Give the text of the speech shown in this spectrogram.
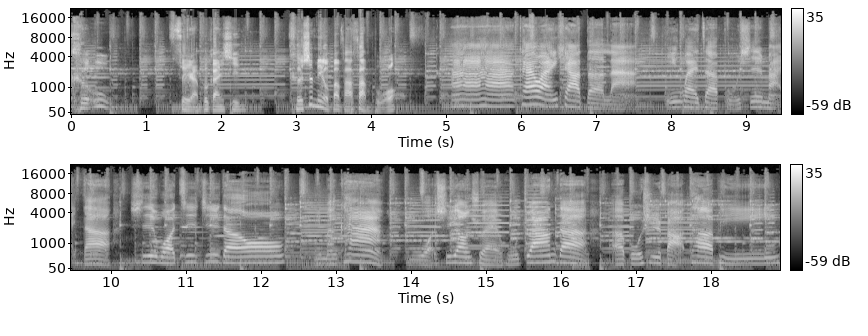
可恶！虽然不甘心，可是没有办法反驳。哈哈哈，开玩笑的啦，因为这不是买的，是我自制的哦。你们看，我是用水壶装的，而不是宝特瓶。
